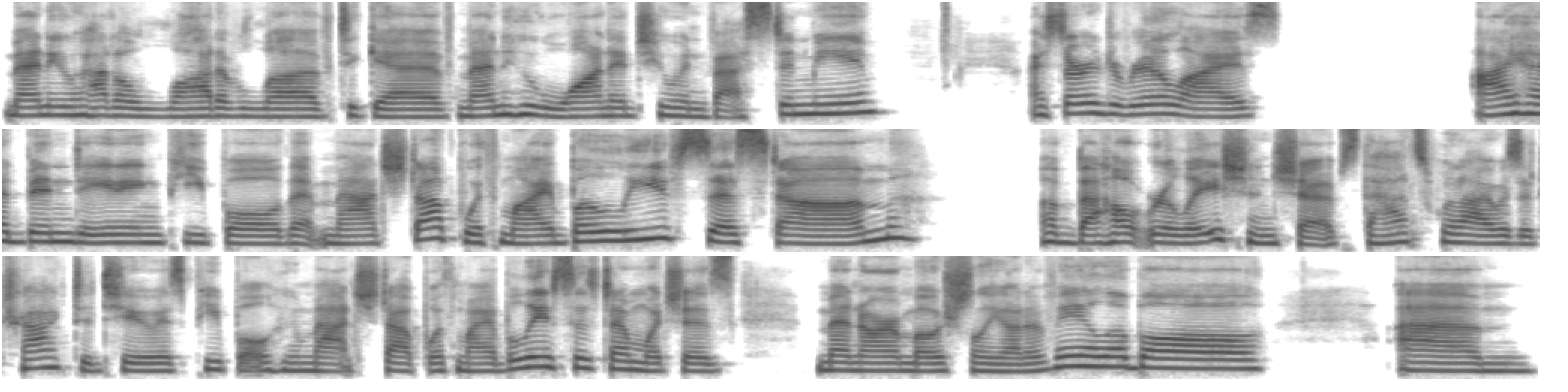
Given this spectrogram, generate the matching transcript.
men who had a lot of love to give, men who wanted to invest in me. I started to realize I had been dating people that matched up with my belief system about relationships. That's what I was attracted to is people who matched up with my belief system, which is men are emotionally unavailable, um,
